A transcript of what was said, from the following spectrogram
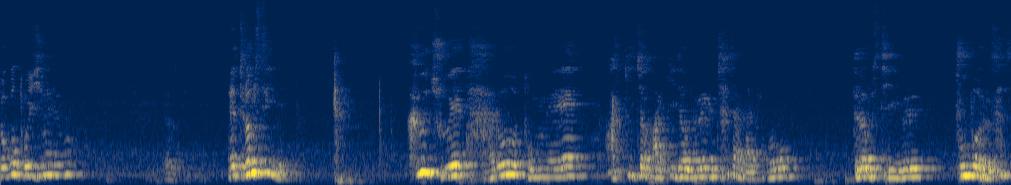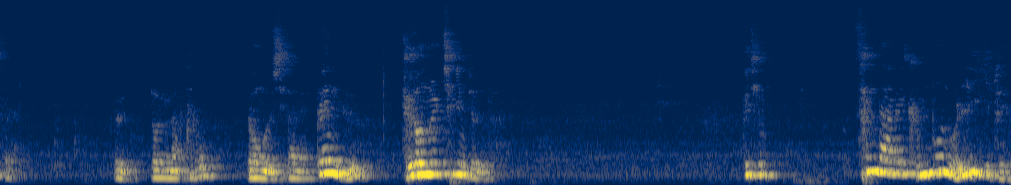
요거 보이시나요? 네, 드럼스틱이에요. 그 주에 바로 동네에 악기점, 악기점을 찾아가지고 드럼스틱을 두 벌을 샀어요. 그 너는 앞으로 영어 시간에 밴드, 드럼을 책임져주라. 그 지금 상담의 근본 원리이기도 해요.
